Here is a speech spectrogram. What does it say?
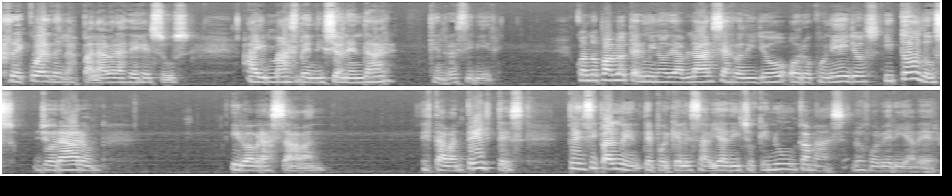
Recuerden las palabras de Jesús, hay más bendición en dar que en recibir. Cuando Pablo terminó de hablar, se arrodilló, oró con ellos y todos lloraron y lo abrazaban. Estaban tristes, principalmente porque les había dicho que nunca más los volvería a ver.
